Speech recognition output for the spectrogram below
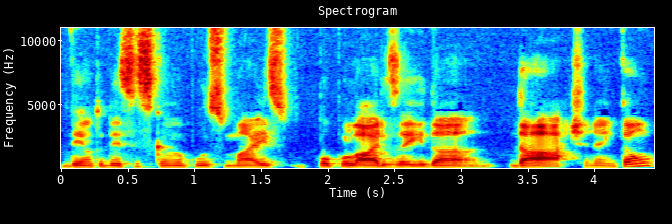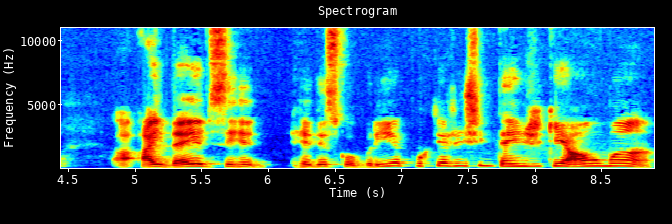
dentro desses campos mais populares aí da, da arte, né? Então a, a ideia de se re, redescobrir é porque a gente entende que há uma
